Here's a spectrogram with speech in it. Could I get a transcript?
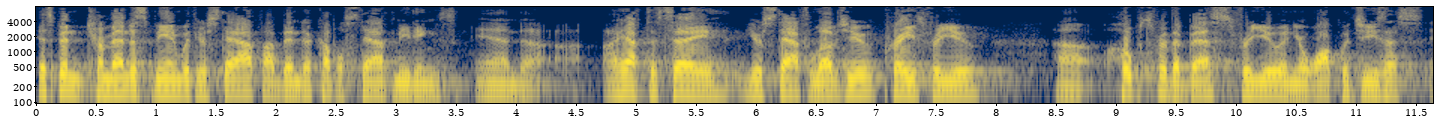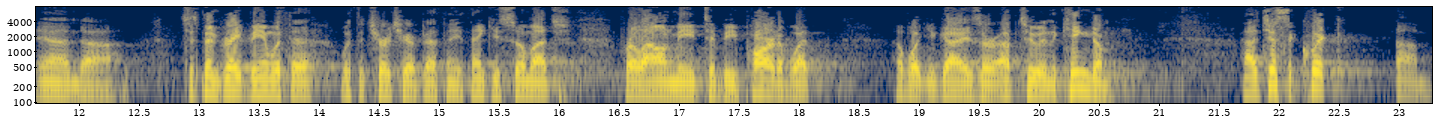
It's been tremendous being with your staff. I've been to a couple staff meetings, and uh, I have to say, your staff loves you, prays for you, uh, hopes for the best for you in your walk with Jesus, and uh, it's just been great being with the, with the church here at Bethany. Thank you so much for allowing me to be part of what, of what you guys are up to in the kingdom. Uh, just a quick, um,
